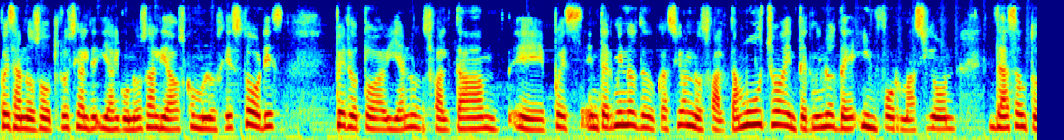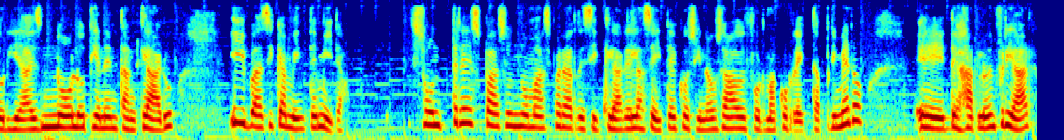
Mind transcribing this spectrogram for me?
pues a nosotros y, y algunos aliados como los gestores, pero todavía nos falta, eh, pues en términos de educación nos falta mucho, en términos de información las autoridades no lo tienen tan claro. Y básicamente mira, son tres pasos nomás para reciclar el aceite de cocina usado de forma correcta. Primero, eh, dejarlo enfriar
